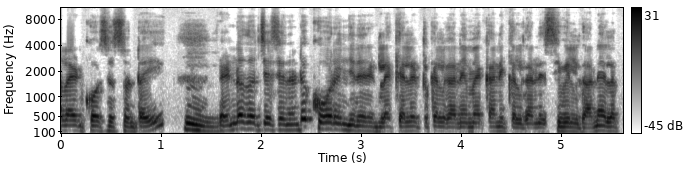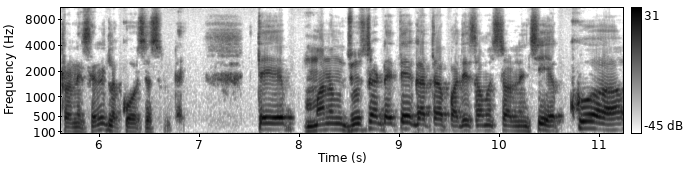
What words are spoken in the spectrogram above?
అలైడ్ కోర్సెస్ ఉంటాయి. రెండోది వచ్చేసి ఏంటంటే కోర్ ఇంజనీరింగ్ లైక్ ఎలక్ట్రికల్ కానీ మెకానికల్ కానీ సివిల్ కానీ ఎలక్ట్రానిక్స్ కానీ ఇట్లా కోర్సెస్ ఉంటాయి. అయితే మనం చూసినట్టయితే గత పది సంవత్సరాల నుంచి ఎక్కువ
